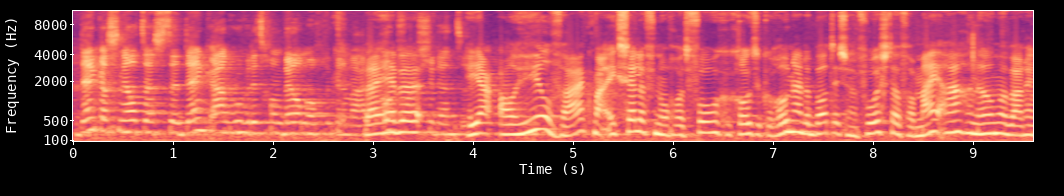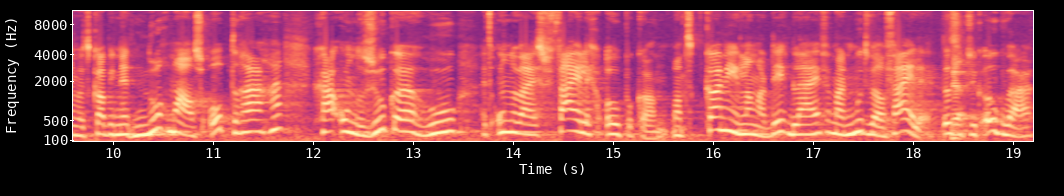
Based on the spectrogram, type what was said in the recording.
denk aan sneltesten. Denk aan hoe we dit gewoon wel mogelijk kunnen maken. Wij ook hebben- voor de studenten. Ja, al heel vaak. Maar ik zelf nog, het vorige grote coronadebat is een voorstel van mij aangenomen. waarin we het kabinet nogmaals opdragen. Ga onderzoeken hoe het onderwijs veilig open kan. Want het kan niet langer dicht blijven, maar het moet wel veilig. Dat is Ja. natuurlijk ook waar.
